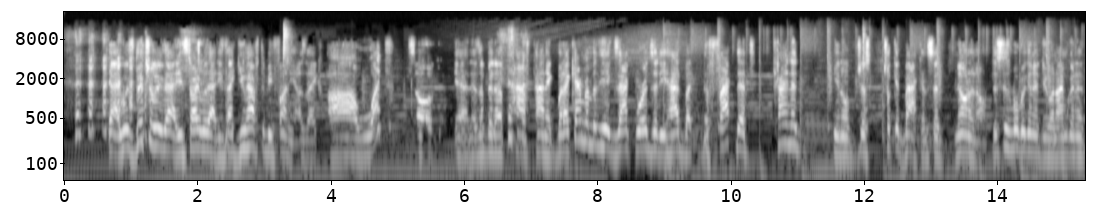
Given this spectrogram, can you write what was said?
yeah, it was literally that. He started with that. He's like, you have to be funny. I was like, uh, what? So yeah, there's a bit of half panic, but I can't remember the exact words that he had. But the fact that kind of you know, just took it back and said, no, no, no, this is what we're going to do. And I'm going to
